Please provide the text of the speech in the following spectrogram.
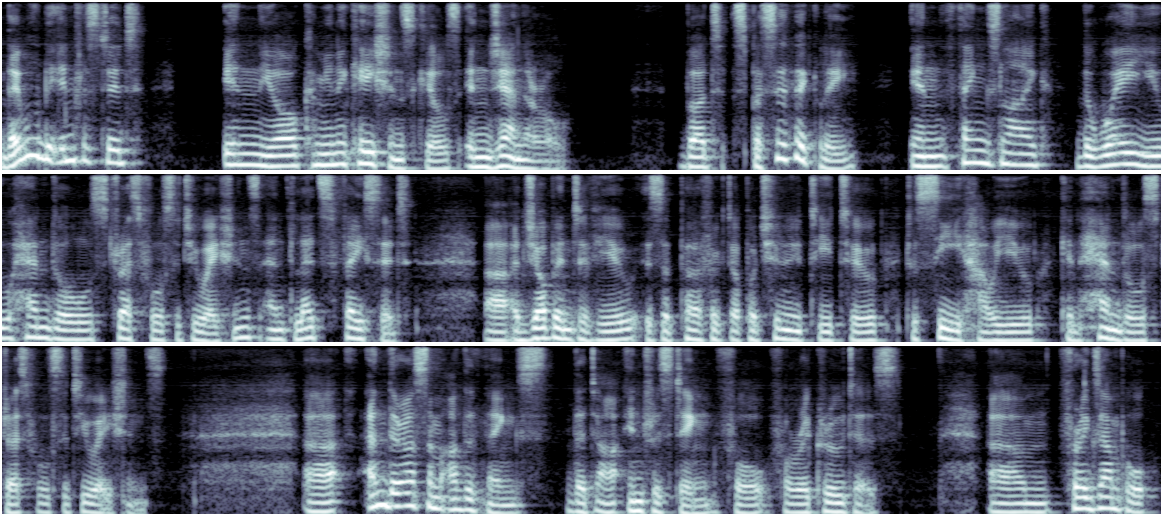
They will be interested in your communication skills in general, but specifically in things like the way you handle stressful situations. And let's face it, uh, a job interview is a perfect opportunity to, to see how you can handle stressful situations. Uh, and there are some other things that are interesting for, for recruiters. Um, for example,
